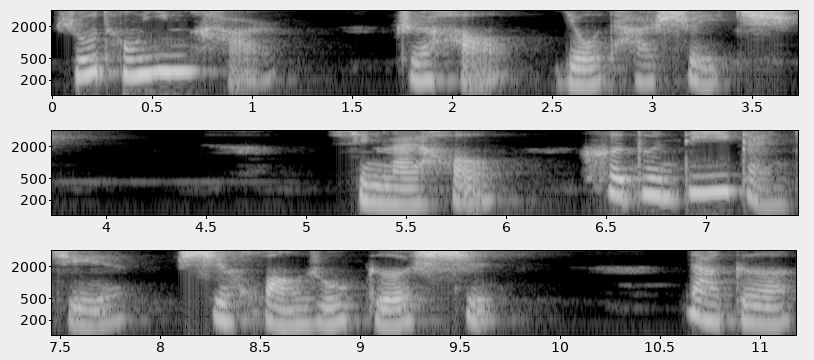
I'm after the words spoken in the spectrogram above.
如同婴孩，只好由他睡去。醒来后，赫顿第一感觉是恍如隔世。那个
